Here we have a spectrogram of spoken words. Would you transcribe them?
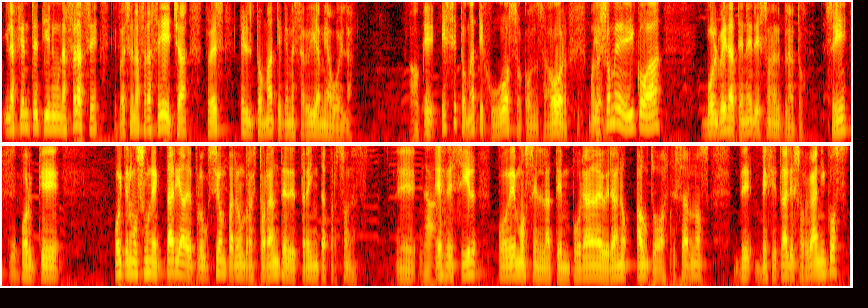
Y la gente tiene una frase, que parece una frase hecha, pero es el tomate que me servía mi abuela. Ah. Eh, ese tomate jugoso, con sabor. Bueno, Bien. yo me dedico a volver a tener eso en el plato, ¿sí? Bien. Porque hoy tenemos una hectárea de producción para un restaurante de 30 personas. Eh, es decir, podemos en la temporada de verano autoabastecernos de vegetales orgánicos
